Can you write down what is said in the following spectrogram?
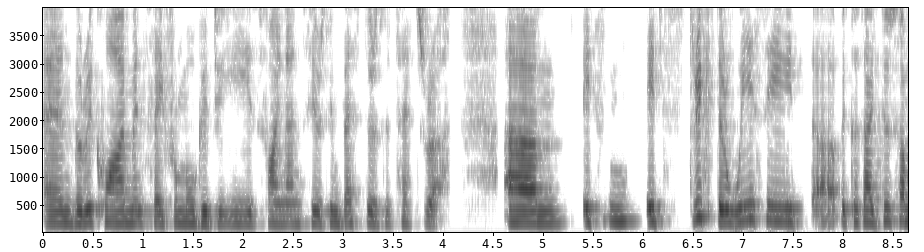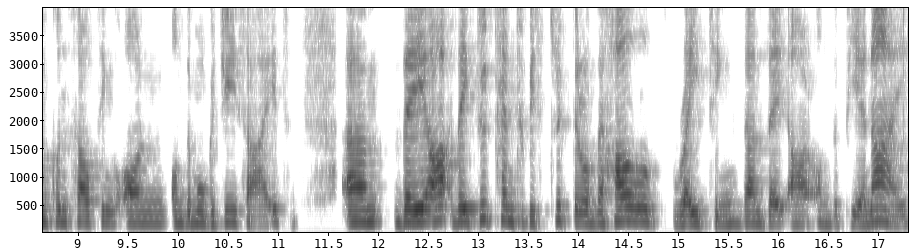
and the requirements, say, from mortgagees, financiers, investors, etc um, it's it's stricter. We see uh, because I do some consulting on on the mortgagee side. Um, they are they do tend to be stricter on the hull rating than they are on the PNI.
